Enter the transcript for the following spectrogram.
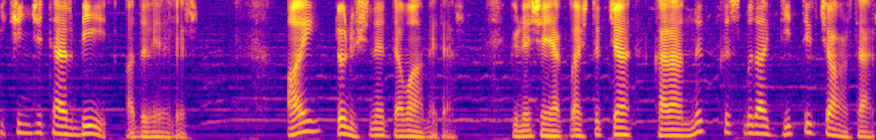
ikinci terbi adı verilir. Ay dönüşüne devam eder. Güneşe yaklaştıkça karanlık kısmı da gittikçe artar.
